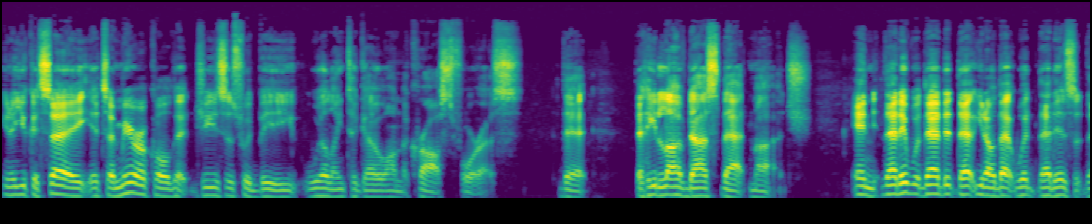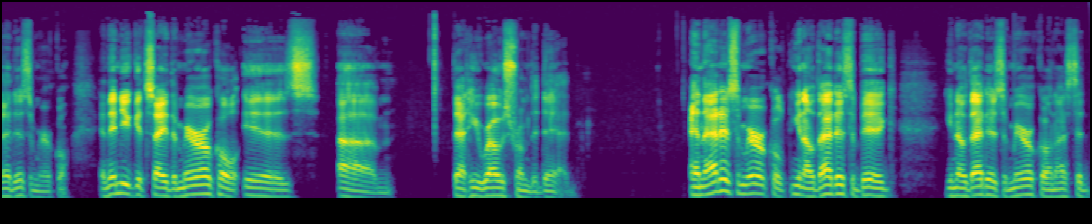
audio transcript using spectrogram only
You know, you could say it's a miracle that Jesus would be willing to go on the cross for us that that he loved us that much. And that it would that that you know that would that is that is a miracle. And then you could say the miracle is um that he rose from the dead. And that is a miracle you know that is a big you know that is a miracle. And i said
